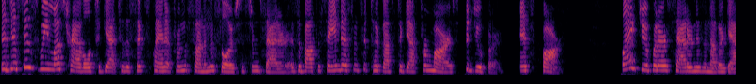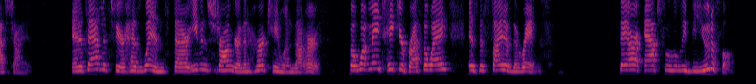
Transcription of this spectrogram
The distance we must travel to get to the sixth planet from the Sun in the solar system, Saturn, is about the same distance it took us to get from Mars to Jupiter. It's far. Like Jupiter, Saturn is another gas giant, and its atmosphere has winds that are even stronger than hurricane winds on Earth. But what may take your breath away is the sight of the rings. They are absolutely beautiful.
